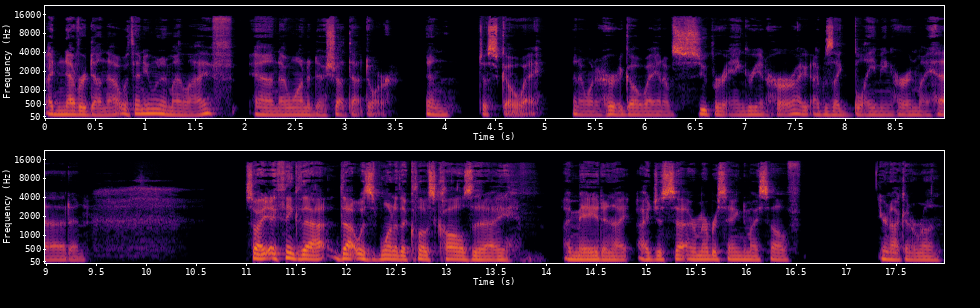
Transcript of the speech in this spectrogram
I'd never done that with anyone in my life. And I wanted to shut that door and just go away. And I wanted her to go away. And I was super angry at her. I, I was like blaming her in my head. And so I, I think that that was one of the close calls that I I made. And I, I just said, I remember saying to myself, You're not going to run.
